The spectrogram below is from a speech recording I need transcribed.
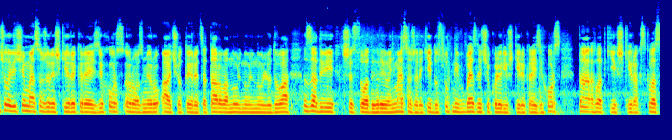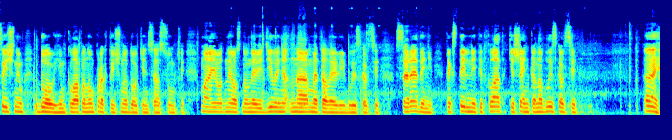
чоловічі месенджери шкіри Crazy Horse розміру А4. Це Тарва 0002 за 2600 гривень. Месенджер, який доступний в безлічі кольорів шкіри Crazy Horse та гладких шкірах з класичним довгим клапаном практично до кінця сумки. Має одне основне відділення на металевій блискавці. Всередині текстильний підклад, кишенька на блискавці. Ай.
